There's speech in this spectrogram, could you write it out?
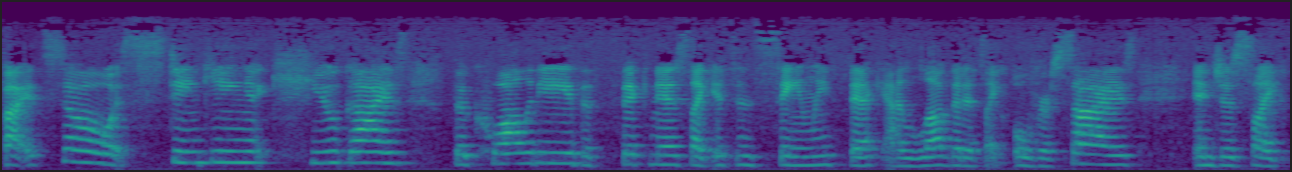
But it's so stinking cute, guys. The quality, the thickness, like it's insanely thick. I love that it's like oversized and just like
